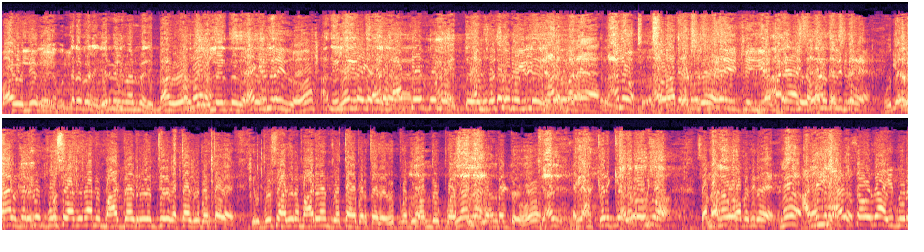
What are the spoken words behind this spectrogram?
ಬಾವಿಯಲ್ಲಿ ಉತ್ತರ ಬೇರೆ ಗರ್ಭಿಣಿ ಮಾಡಬೇಡಿ. ಬಾವಿ ಎಲ್ಲಿ ಇರ್ತದೆ? ಎಲ್ಲಾ ಕಡೆಗೂ ಭೂ ನೀವು ಮಾಡಬೇಡ್ರಿ ಅಂತ ಹೇಳಿ ಒತ್ತಾಯ ಬರ್ತಾವೆ. ಇಲ್ಲಿ ಭೂ ಸ್ವಾಧೀನ ಮಾಡಿ ಅಂತ ಒತ್ತಾಯ ಬರ್ತಾರೆ ಒಂದು. ನಲವತ್ತು. ನೋ, ಅಲ್ಲಿ ಎರಡು ಸಾವಿರದ ಐದ್ನೂರ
